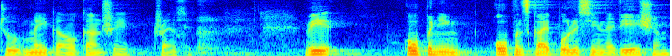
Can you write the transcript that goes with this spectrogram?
to make our country transit. We opening open sky policy in aviation.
